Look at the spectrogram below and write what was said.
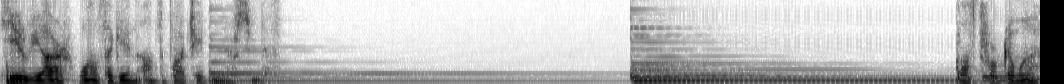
Here We Are Once Again adlı parçayı dinliyoruz şimdi. Plus programı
